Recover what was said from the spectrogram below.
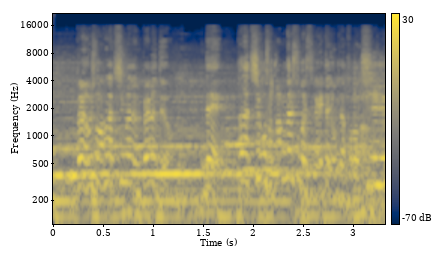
그냥 여기서 하나 치면 빼면 돼요. 근데 하나 치고서 땀날 수가 있으니까 일단 여기다 걸어. 지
